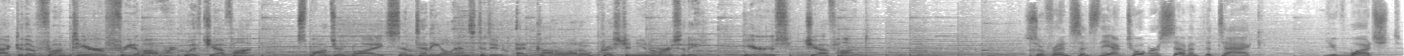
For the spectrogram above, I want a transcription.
back to the Frontier Freedom Hour with Jeff Hunt, sponsored by Centennial Institute at Colorado Christian University. Here's Jeff Hunt. So, friends, since the October 7th attack, you've watched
